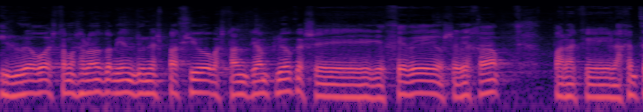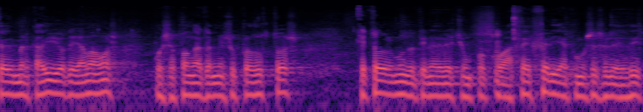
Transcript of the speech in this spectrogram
Y luego estamos hablando también de un espacio bastante amplio que se cede o se deja para que la gente del mercadillo que llamamos pues se ponga también sus productos que todo el mundo tiene derecho un poco a hacer feria, como se suele decir.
